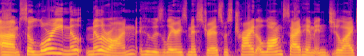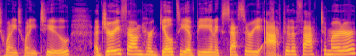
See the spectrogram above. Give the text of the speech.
Um, so Lori Mil- Milliron, who is Larry's mistress, was tried alongside him in July 2022. A jury found her guilty of being an accessory after the fact to murder,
